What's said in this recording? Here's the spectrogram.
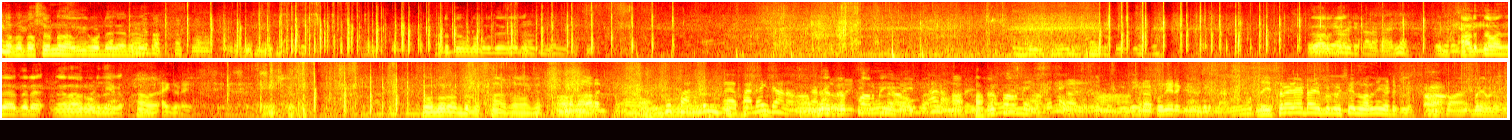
അപ്പൊ പ്രസിഡന്റ് നൽകിക്കൊണ്ട് ഞാൻ അടുത്തുകൊണ്ട് മുറിച്ചേക്കാം അടുത്ത പഞ്ചായത്തിലെ നേതാവിന് കൊടുത്തേക്കാം. ഒന്നുകൂടെ ഉണ്ടല്ലോ ഇത്. പണ്ടും പല ഇതാണോ? ഇസ്രായേൽ ടൈപ്പ് കൃഷി എന്ന് പറഞ്ഞു കേട്ടിട്ടില്ലേ? ഇവിടെ ഇവിടെ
